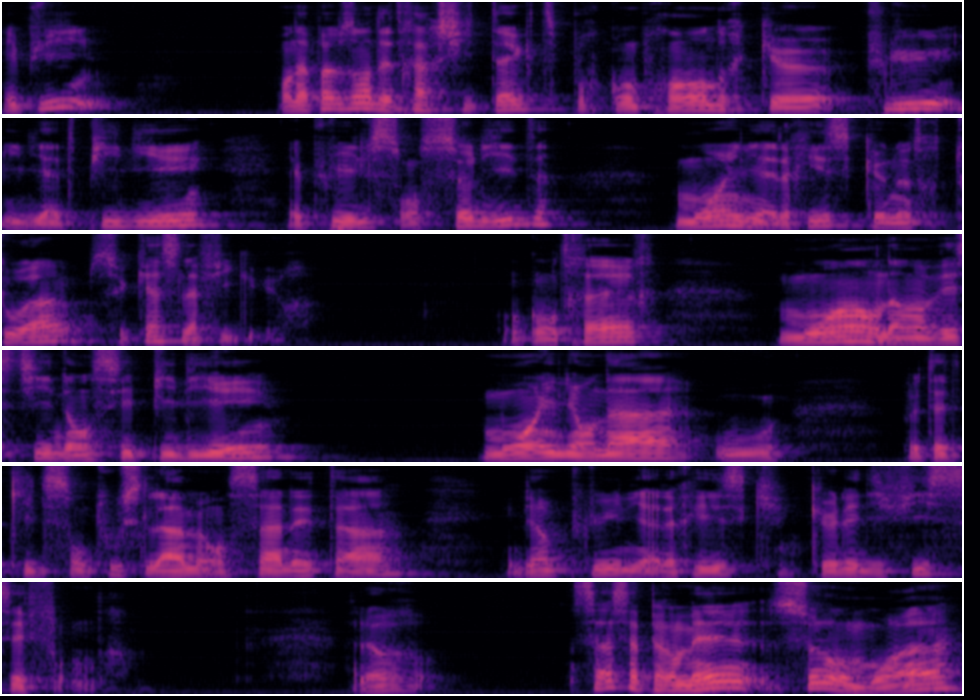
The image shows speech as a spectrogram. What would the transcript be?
Et puis, on n'a pas besoin d'être architecte pour comprendre que plus il y a de piliers et plus ils sont solides, moins il y a de risque que notre toit se casse la figure. Au contraire, moins on a investi dans ces piliers, moins il y en a, ou peut-être qu'ils sont tous là mais en sale état, eh bien plus il y a le risque que l'édifice s'effondre. Alors ça, ça permet, selon moi,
